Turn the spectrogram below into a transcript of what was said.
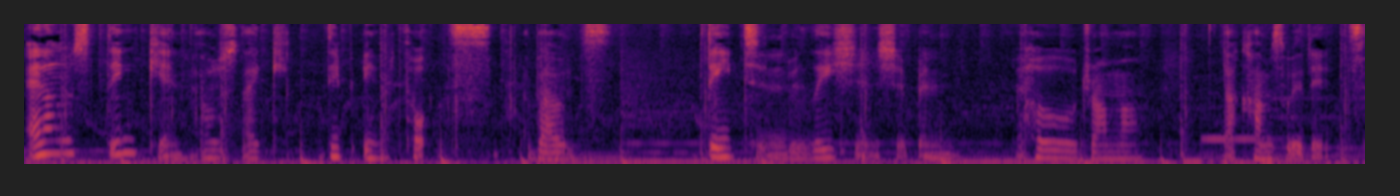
And I was thinking, I was like deep in thoughts about dating, relationship, and the whole drama that comes with it.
